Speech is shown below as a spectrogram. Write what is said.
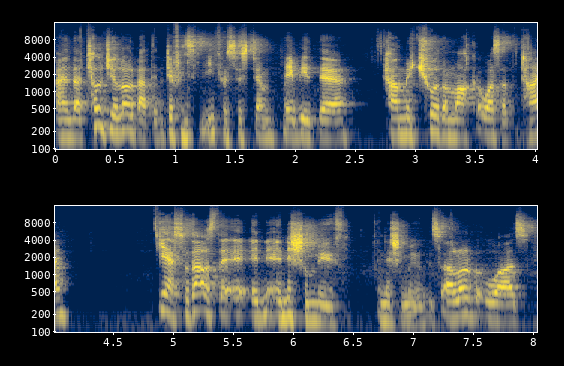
And that told you a lot about the difference in the ecosystem, maybe the how mature the market was at the time. Yeah, so that was the initial move. Initial move. So a lot of it was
